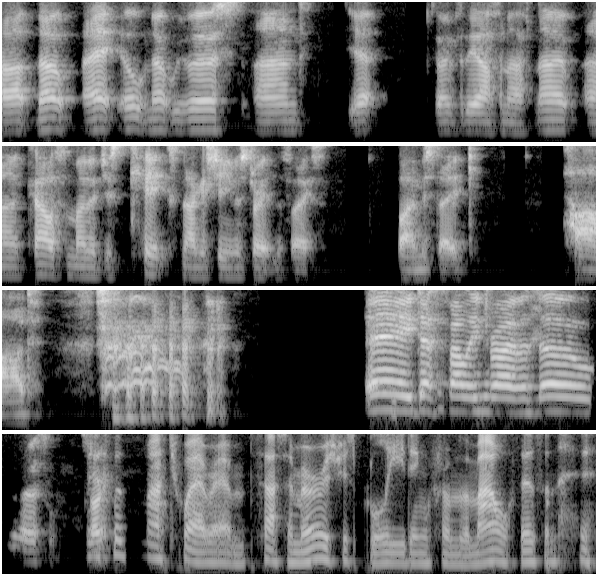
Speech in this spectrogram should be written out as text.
Uh, no, hey, oh, no, reversed, and yeah, going for the half and half now. Uh, Carlos Amano just kicks Nagashima straight in the face by mistake. Hard. hey, Death Valley driver, no. Sorry. This was the match where um, Satomura is just bleeding from the mouth, isn't it?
